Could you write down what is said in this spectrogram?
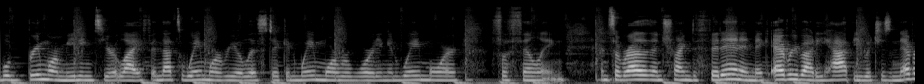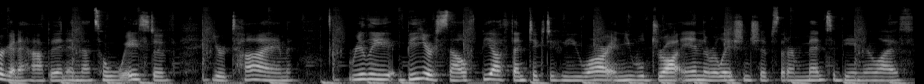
will bring more meaning to your life and that's way more realistic and way more rewarding and way more fulfilling. And so rather than trying to fit in and make everybody happy, which is never going to happen and that's a waste of your time, really be yourself, be authentic to who you are and you will draw in the relationships that are meant to be in your life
